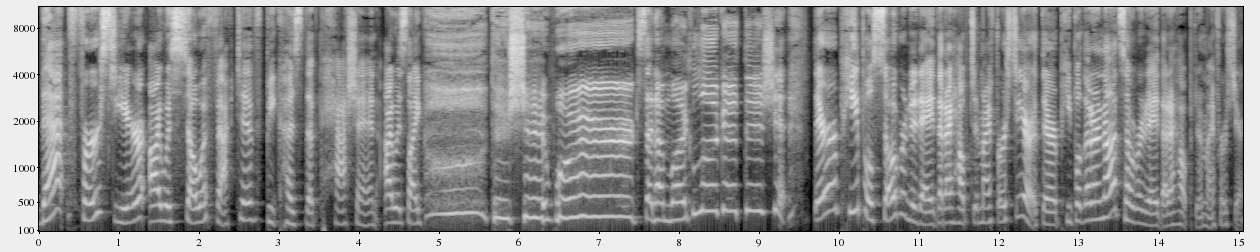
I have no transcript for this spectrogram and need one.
That first year, I was so effective because the passion, I was like, oh, this shit works. And I'm like, look at this shit. There are people sober today that I helped in my first year. There are people that are not sober today that I helped in my first year.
